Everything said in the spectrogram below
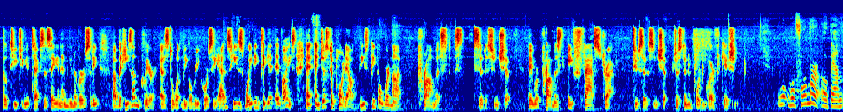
still teaching at Texas A&M University, uh, but he's unclear as to what legal recourse he has. He's waiting to get advice. And, and just to point out, these people were not promised citizenship; they were promised a fast track to citizenship. Just an important clarification. Well, former Obama,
